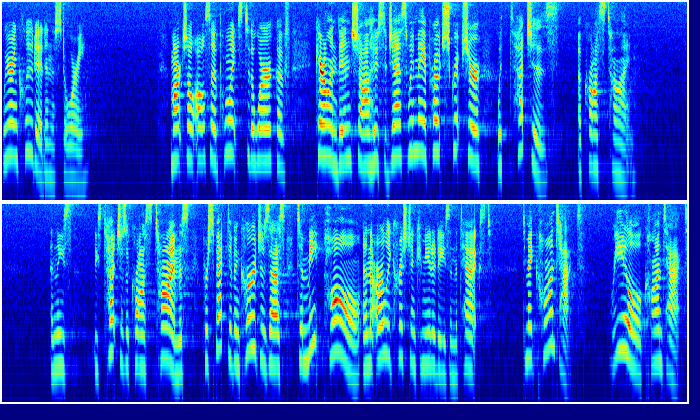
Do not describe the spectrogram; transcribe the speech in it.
we are included in the story. Marshall also points to the work of Carolyn Dinshaw, who suggests we may approach Scripture with touches across time. And these, these touches across time, this perspective encourages us to meet Paul and the early Christian communities in the text, to make contact, real contact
